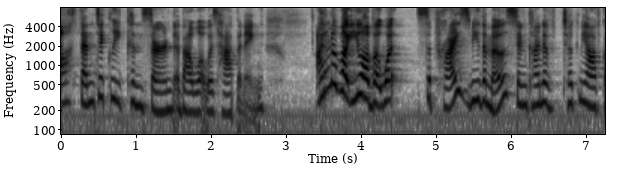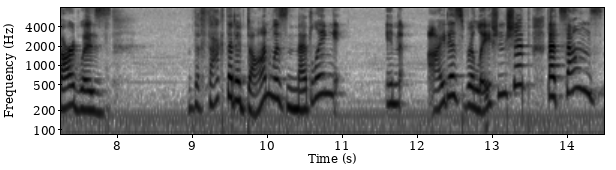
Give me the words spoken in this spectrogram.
authentically concerned about what was happening. I don't know about you all, but what surprised me the most and kind of took me off guard was the fact that Adan was meddling in Ida's relationship? That sounds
